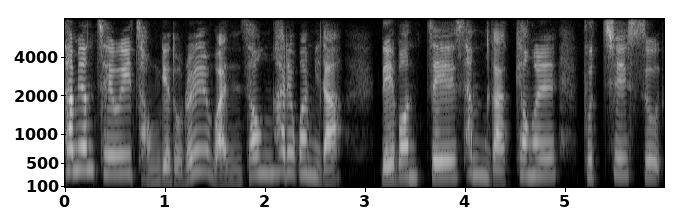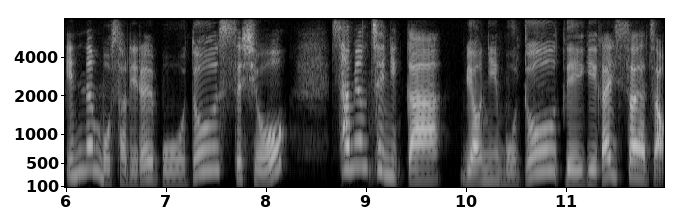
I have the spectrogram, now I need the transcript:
삼연체의 전개도를 완성하려고 합니다. 네 번째 삼각형을 붙일 수 있는 모서리를 모두 쓰시오. 삼연체니까 면이 모두 네개가 있어야죠.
